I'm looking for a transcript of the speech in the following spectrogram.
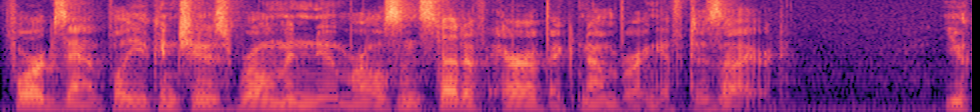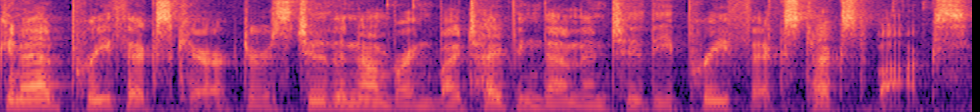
For example, you can choose Roman numerals instead of Arabic numbering if desired. You can add prefix characters to the numbering by typing them into the prefix text box.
